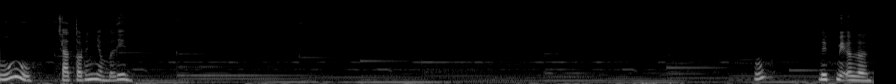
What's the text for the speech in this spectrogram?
Uh, caturnya nyebelin. Uh, leave me alone.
